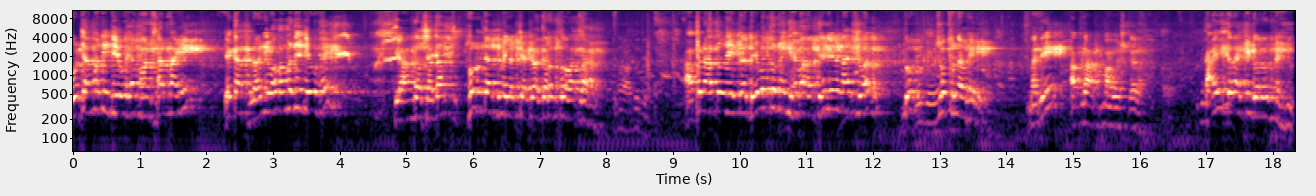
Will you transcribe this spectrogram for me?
गोट्यामध्ये देव आहे माणसात नाही. एका फुलाजी बाबामध्ये देव आहे. हे अंधश्रद्धा सोडून द्या तुम्ही लक्षात ठेवा ग्रंथ वाचा आपला तो एक देवतून घ्यावा नाही विनाशिवाय दुःख सुख नव्हे. म्हणजे आपला आत्मावश करा. काही करायची गरज नाही.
